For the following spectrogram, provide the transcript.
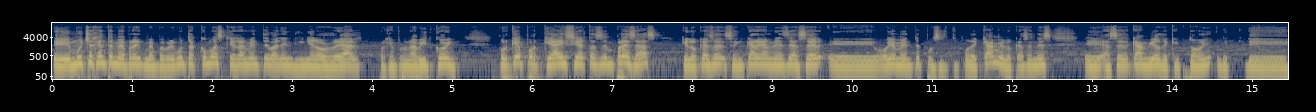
Eh, mucha gente me, me, pregunta cómo es que realmente valen dinero real, por ejemplo una Bitcoin. ¿Por qué? Porque hay ciertas empresas que lo que se encargan es de hacer, eh, obviamente, pues el tipo de cambio. Lo que hacen es eh, hacer cambio de, de,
